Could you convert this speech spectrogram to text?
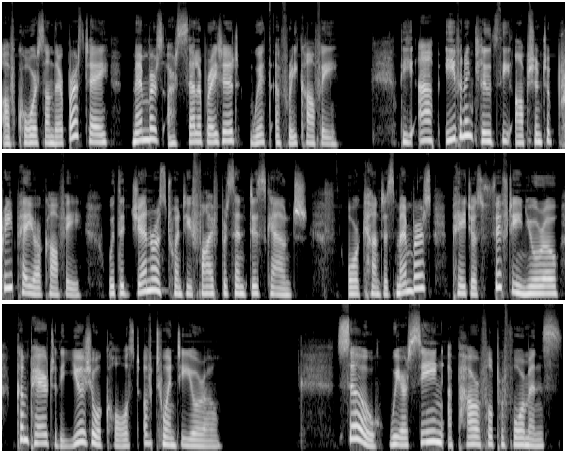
Of course, on their birthday, members are celebrated with a free coffee. The app even includes the option to prepay your coffee with a generous 25% discount, Orcantis members pay just 15 euro compared to the usual cost of 20 euro. So, we are seeing a powerful performance.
